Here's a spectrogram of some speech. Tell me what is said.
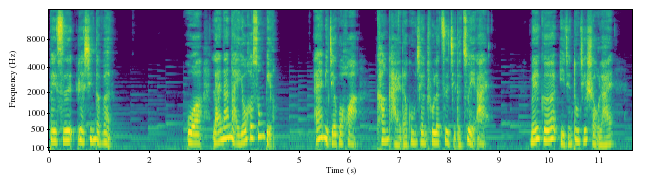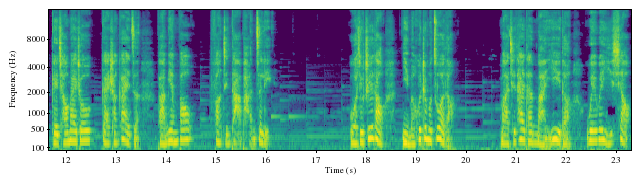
贝斯热心地问。“我来拿奶油和松饼。”艾米接过话。慷慨地贡献出了自己的最爱，梅格已经动起手来，给荞麦粥盖上盖子，把面包放进大盘子里。我就知道你们会这么做的，马奇太太满意的微微一笑。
